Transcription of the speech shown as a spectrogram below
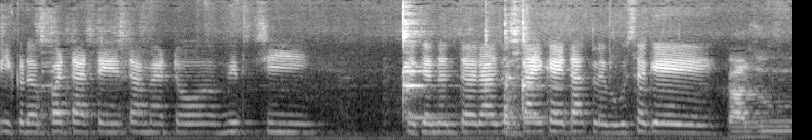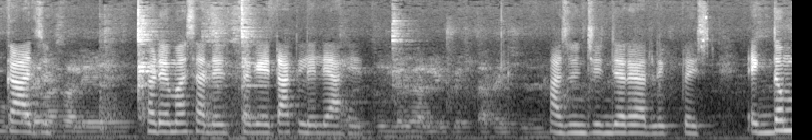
इकडं बटाटे टमॅटो मिरची त्याच्यानंतर अजून काय काय टाकले बघू सगळे काजू काजू. खडे मसाले. खडे मसाले सगळे टाकलेले आहेत. अजून जिंजर गार्लिक पेस्ट एकदम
